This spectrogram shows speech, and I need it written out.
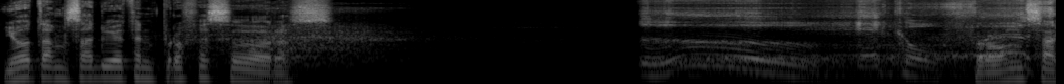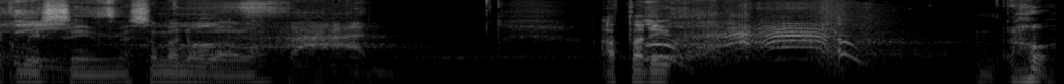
Jo, tam vzadu je ten profesor. Fronsak, myslím, se jmenoval. A tady... Oh,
